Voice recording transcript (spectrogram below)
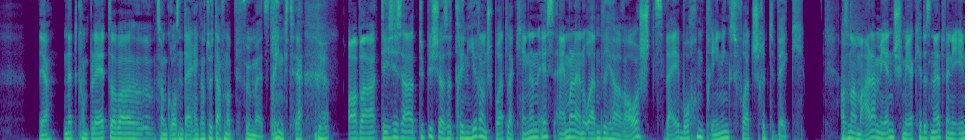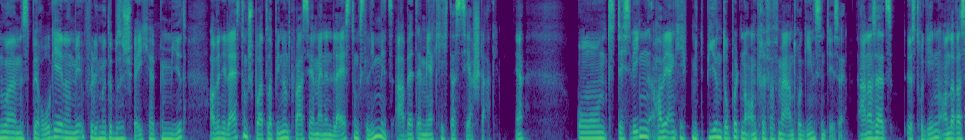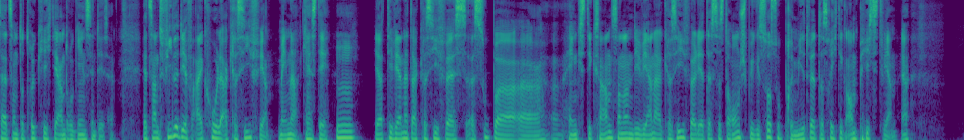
Ja, nicht komplett, aber zu einem großen Teil hängt natürlich davon ab, wie viel man jetzt trinkt. Ja. Ja. Aber das ist auch typisch, also Trainierer und Sportler kennen es. Einmal ein ordentlicher Rausch, zwei Wochen Trainingsfortschritt weg. Als normaler Mensch merke ich das nicht, wenn ich eh nur ins Büro gehe und fühle ich mich da ein bisschen Schwäche bemüht. Aber wenn ich Leistungssportler bin und quasi an meinen Leistungslimits arbeite, merke ich das sehr stark. Ja. Und deswegen habe ich eigentlich mit Bier einen doppelten Angriff auf meine Androgensynthese. Einerseits Östrogen, andererseits unterdrücke ich die Androgensynthese. Jetzt sind viele, die auf Alkohol aggressiv werden. Männer, kennst du die? Mhm. Ja, die werden nicht aggressiv, weil sie super äh, hängstig sind, sondern die werden aggressiv, weil ihr Testosteronspiegel so supprimiert wird, dass richtig anpisst werden. Ja.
